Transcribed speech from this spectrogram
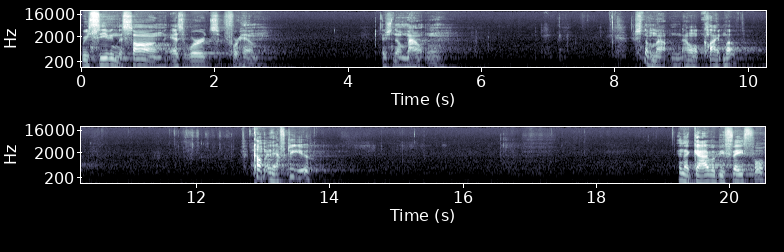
receiving the song as words for him. There's no mountain. There's no mountain I won't climb up. Coming after you. And that God would be faithful,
